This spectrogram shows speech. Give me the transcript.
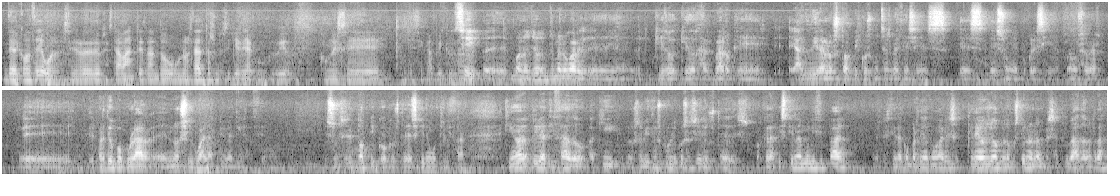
del Consejo, bueno, el señor de Deus estaba antes dando unos datos, no sé si quería concluir con ese, capítulo. Sí, eh, bueno, yo en primer lugar eh, quiero, quiero, dejar claro que aludir a los tópicos muchas veces es, es, es una hipocresía. Vamos a ver, eh, el Partido Popular no es igual a privatización. Eso es el tópico que ustedes quieren utilizar. Quien ha privatizado aquí los servicios públicos ha sido ustedes, porque la piscina municipal piscina compartida con Ares, creo yo que lo gestiona una empresa privada, ¿verdad?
